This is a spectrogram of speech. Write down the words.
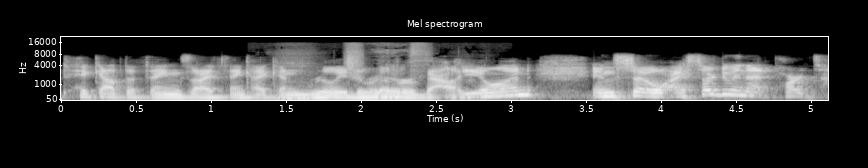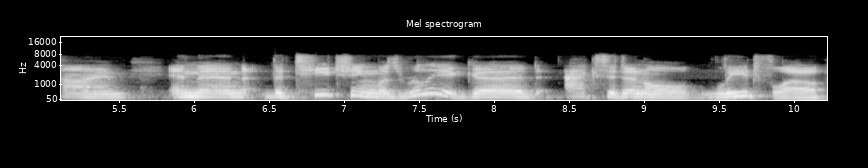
pick out the things that I think I can really Truth. deliver value on. And so I started doing that part time. And then the teaching was really a good accidental lead flow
